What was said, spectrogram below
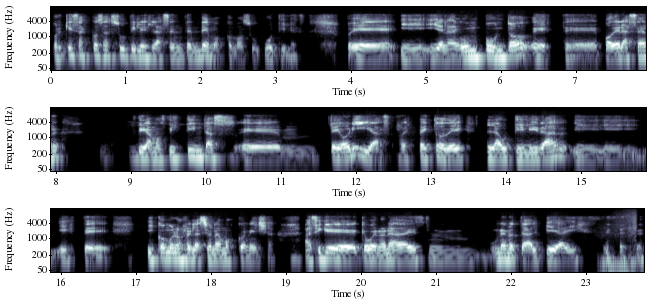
porque esas cosas útiles las entendemos como útiles. Eh, y, en algún punto este, poder hacer, digamos, distintas eh, teorías respecto de la utilidad y, este, y cómo nos relacionamos con ella. Así que, que, bueno, nada, es una nota al pie ahí.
